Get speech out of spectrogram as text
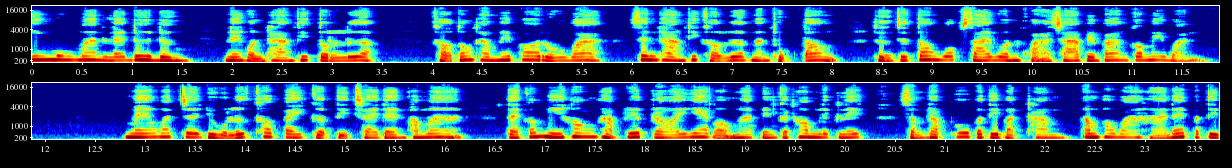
ยิ่งมุ่งมั่นและดื้อดึง ในหนทางที่ตนเลือก เขาต้องทำให้พ่อรู้ว่า เส้นทางที่เขาเลือกนั้นถูกต้อง ถึงจะต้องวกซ้ายวนขวาช้าไปบ้างก็ไม่หวัน่นแม้ว่าจะอยู่ลึกเข้าไปเกือบติดชายแดนพม่า แต่ก็มีห้องหับเรียบร้อยแยกออกมาเป็นกระท่อมเล็กๆสำหรับผู้ปฏิบัติธรรมอัมพวาหาได้ปฏิ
